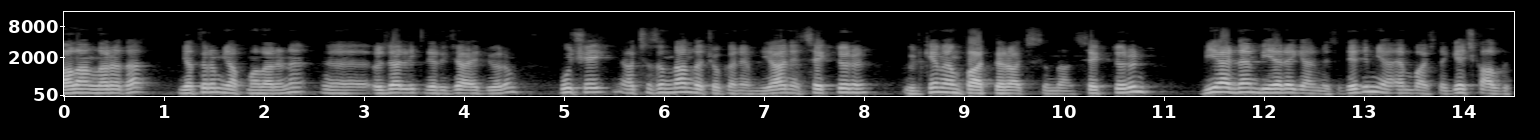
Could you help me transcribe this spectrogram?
alanlara da yatırım yapmalarını e, özellikle rica ediyorum. Bu şey açısından da çok önemli. Yani sektörün ülke menfaatleri açısından sektörün bir yerden bir yere gelmesi. Dedim ya en başta geç kaldık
